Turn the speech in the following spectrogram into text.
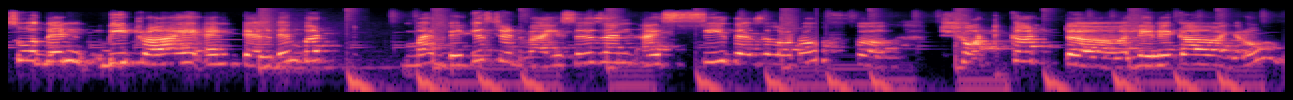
So then we try and tell them, but my biggest advice is, and I see there's a lot of uh, shortcut uh, ka, you know,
